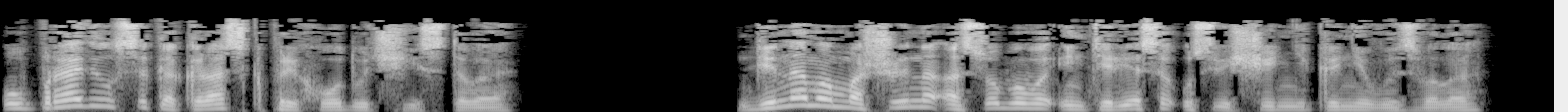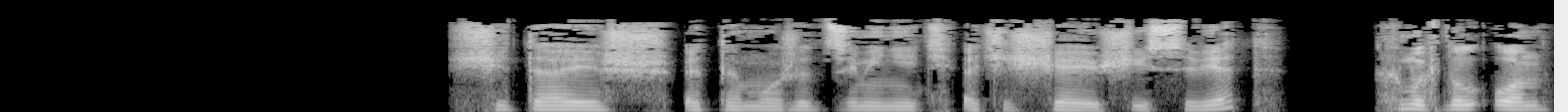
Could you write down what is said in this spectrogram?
Управился как раз к приходу чистого. Динамо-машина особого интереса у священника не вызвала. — Считаешь, это может заменить очищающий свет? — хмыкнул он.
